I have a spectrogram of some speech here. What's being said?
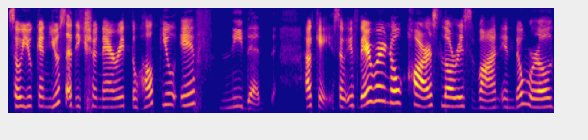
So you can use a dictionary to help you if needed. Okay, so if there were no cars, lorries, van in the world,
